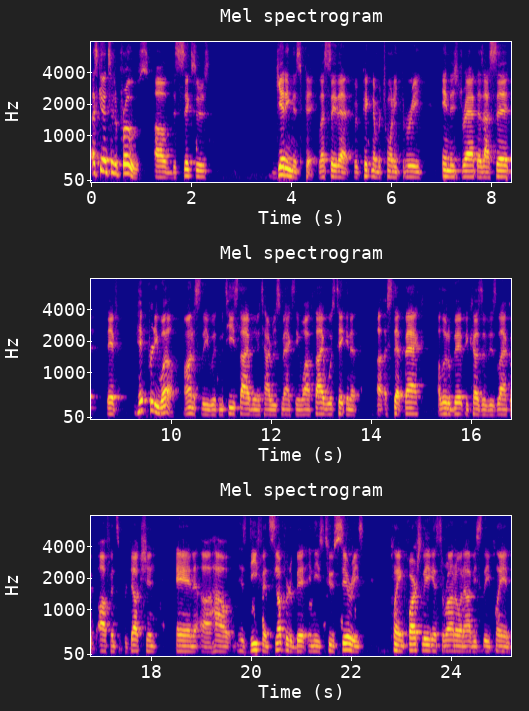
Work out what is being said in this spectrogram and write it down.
let's get into the pros of the Sixers getting this pick. Let's say that for pick number 23 in this draft. As I said, they've hit pretty well, honestly, with Matisse Thybulle and Tyrese Maxey. And while Thybulle was taking a, a step back a little bit because of his lack of offensive production and uh, how his defense suffered a bit in these two series, playing partially against Toronto and obviously playing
